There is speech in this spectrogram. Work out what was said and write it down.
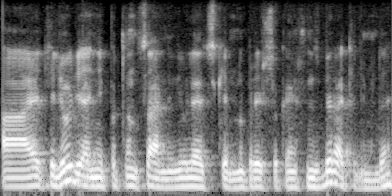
А эти люди, они потенциально являются кем? Ну, прежде всего, конечно, избирателями, да?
